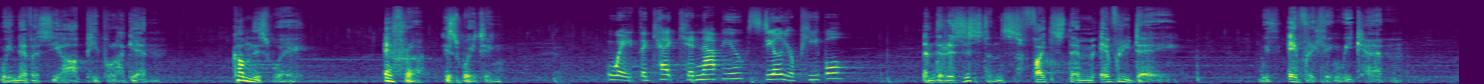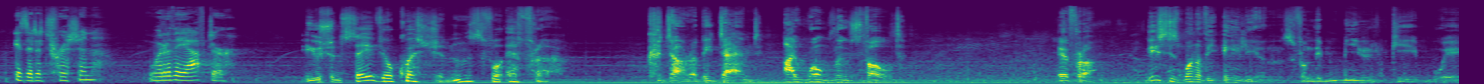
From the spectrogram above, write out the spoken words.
we never see our people again. Come this way. Evfra is waiting, Wait, the kett kidnap you? Steal your people? and the Resistance fights them every day. With everything we can. Is it attrition? What are they after? You should save your questions for Evfra. Kadara be damned. I won't lose Fold. Evfra, this is one of the aliens from the Milky Way.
